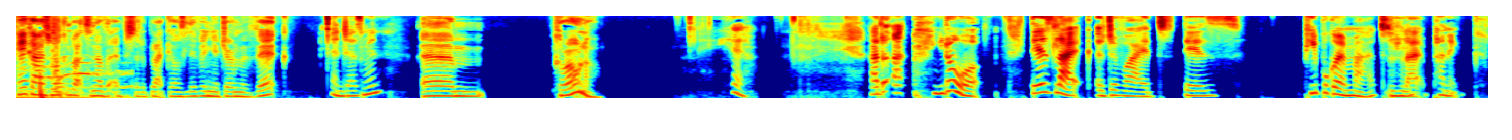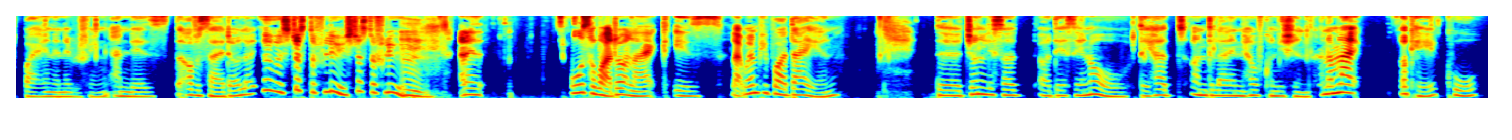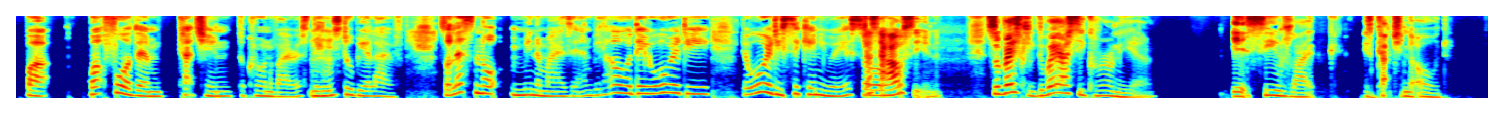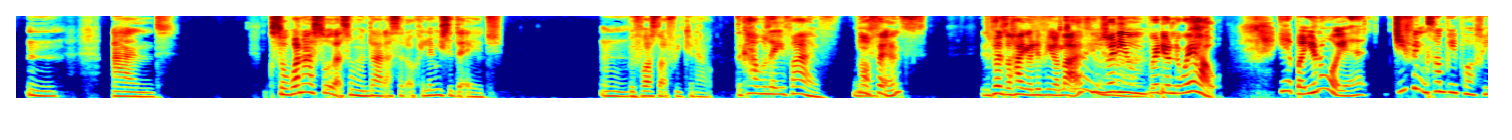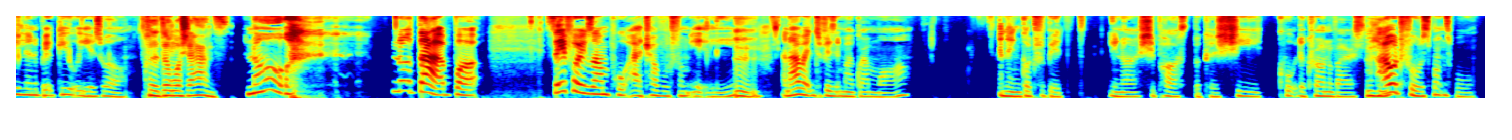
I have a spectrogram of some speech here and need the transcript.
Hey guys, welcome back to another episode of Black Gals Livin. You're joined with Vic. And Jasmine? Um, Corona. Yeah. I don't, I, you know what? There's like a divide. There's people going mad, Mhm. like panic buying and everything. And there's the other side, they're like, oh, it's just the flu. It's just the flu. Mm. And also, what I don't like is like when people are dying, the journalists are, are there saying, oh, they had underlying health conditions. And I'm like, okay, cool. But but for them catching the coronavirus, they Mhm. would still be alive. So let's not minimize it and be like, oh, they were already they were already sick anyway. So That's how I was seeing it. So basically, the way I see Corona, yeah, it seems like it's catching the old. Mm, And so when I saw that someone died, I said, okay, let me see the age mm. before I start freaking out. The guy was 85. No Yeah. offense. It depends on how you're living your life. He was already already on the way out Yeah, but you know what? Yeah, do you think some people are feeling a bit guilty as well? because they don't wash their hands. No, not that. But say, for example, I traveled from Italy Mm. and I went to visit my grandma, and then God forbid, you know, she passed because she caught the coronavirus. Mhm. I would feel responsible.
